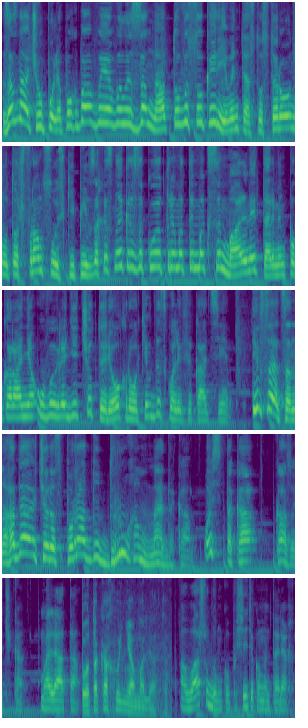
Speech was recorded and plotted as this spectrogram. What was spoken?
Зазначу, у поля Погба виявили занадто високий рівень тестостерону, тож французький півзахисник ризикує отримати максимальний термін покарання у вигляді 4 років дискваліфікації. І все це нагадаю через пораду друга медика. Ось така казочка малята. Отака хуйня малята. А вашу думку пишіть у коментарях.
